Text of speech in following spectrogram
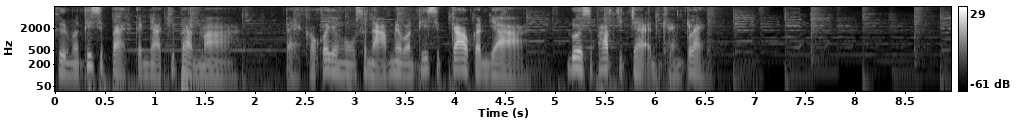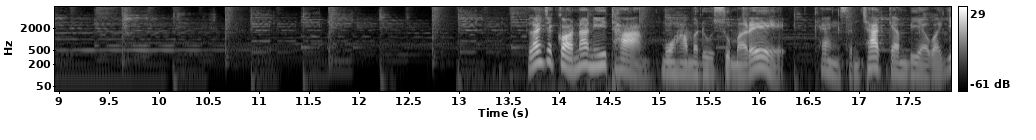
คืนวันที่ 18 กันยาที่ผ่านมา แต่เขาก็ยังลงสนามในวันที่ 19 กันยา ด้วยสภาพจิตใจอันแข็งแกร่ง หลังจากก่อนหน้านี้ทางโมฮัมหมัดูซูมาเร่แข่งสัญชาติแกมเบียวัย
